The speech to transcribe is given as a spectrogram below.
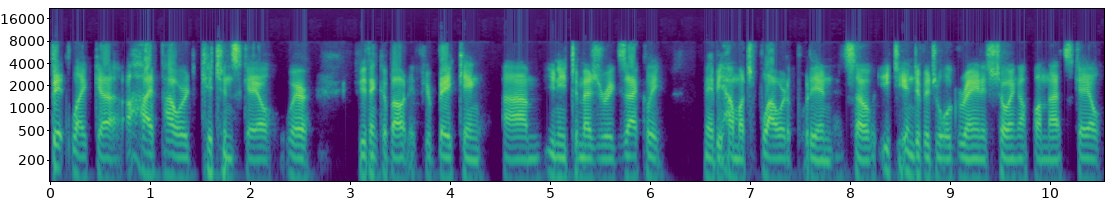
bit like a, a high powered kitchen scale where if you think about if you're baking um, you need to measure exactly maybe how much flour to put in. So each individual grain is showing up on that scale.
